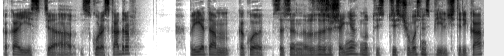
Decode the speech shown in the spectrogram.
какая есть а, скорость кадров, при этом какое, соответственно, разрешение, ну, то есть 1080p или 4К,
